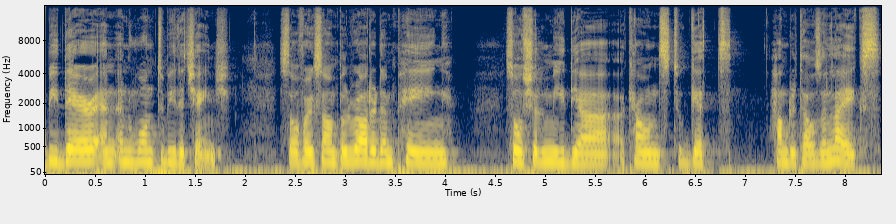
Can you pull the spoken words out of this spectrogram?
be there and, and want to be the change. So, for example, rather than paying social media accounts to get 100,000 likes,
